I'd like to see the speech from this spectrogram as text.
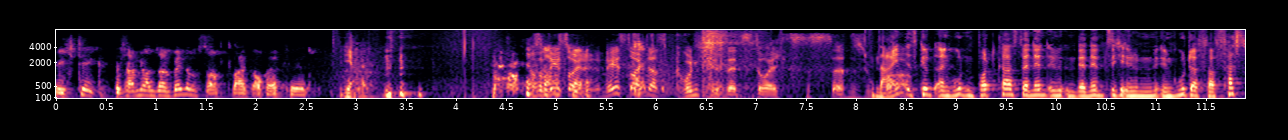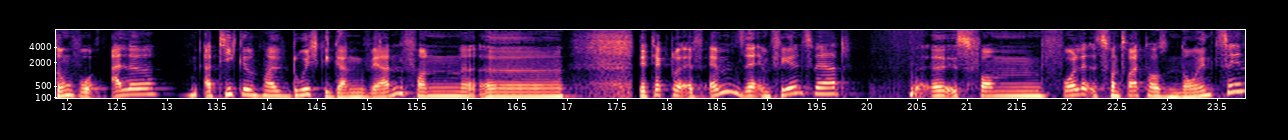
Richtig. Das haben wir unseren Bildungsauftrag auch erfüllt. Ja. Also lest euch, lest euch das Grundgesetz durch. Das ist äh, super. Nein, es gibt einen guten Podcast, der nennt, der nennt sich in, in guter Verfassung, wo alle Artikel mal durchgegangen werden von äh, Detektor FM, sehr empfehlenswert. Äh, ist vom Vorle ist von 2019,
